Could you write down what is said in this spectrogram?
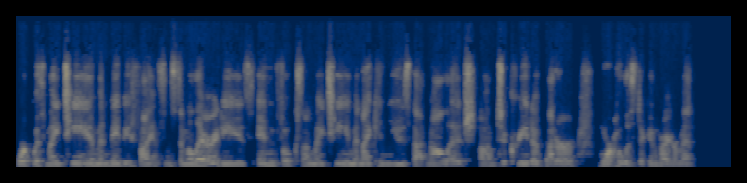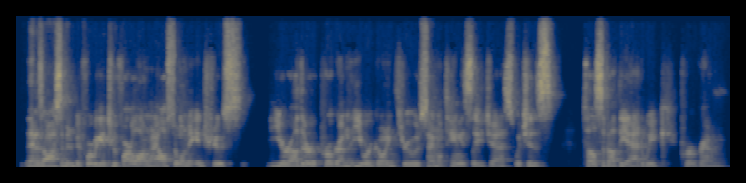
work with my team and maybe find some similarities in folks on my team and i can use that knowledge um, to create a better more holistic environment. That is awesome. And before we get too far along i also want to introduce your other program that you were going through simultaneously jess which is Tell us about the Adweek program.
